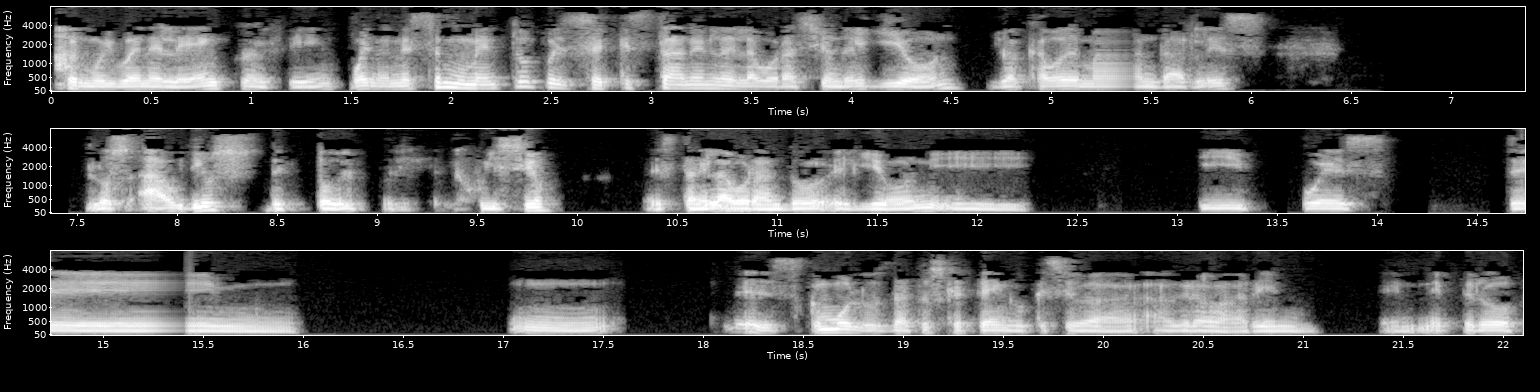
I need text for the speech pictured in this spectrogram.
con muy buen elenco, en fin. Bueno, en este momento, pues sé que están en la elaboración del guion. Yo acabo de mandarles los audios de todo el, juicio. Están elaborando el guion y, y pues eh, es como los datos que tengo que se va a grabar en, en pero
